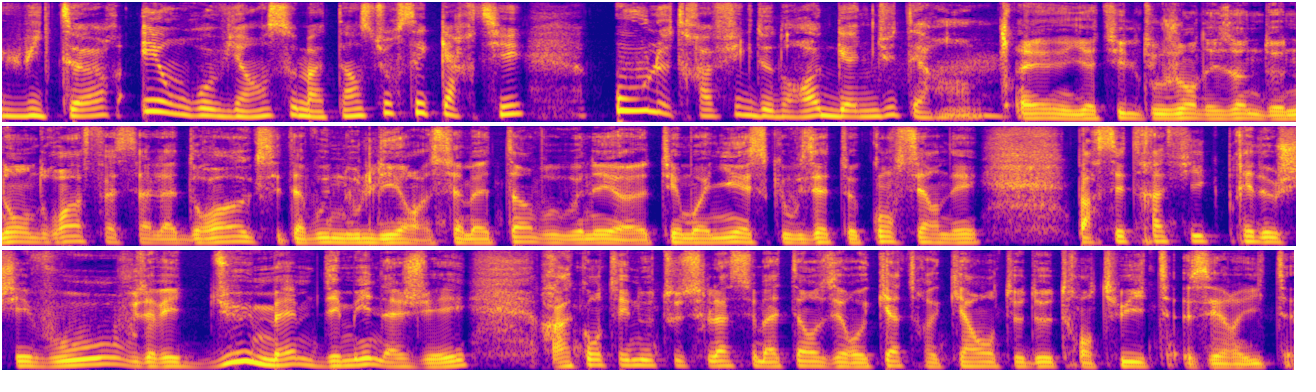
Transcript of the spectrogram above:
8 heures. Et on revient ce matin sur ces quartiers où le trafic de drogue gagne du terrain. Y a-t-il toujours des zones de non-droit face à la drogue? C'est à vous de nous le dire. Ce matin, vous venez euh, témoigner. Est-ce que vous êtes concerné par ces trafics près de chez vous? Vous avez dû même déménager. Racontez-nous tout cela ce matin au 04 42 38 08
